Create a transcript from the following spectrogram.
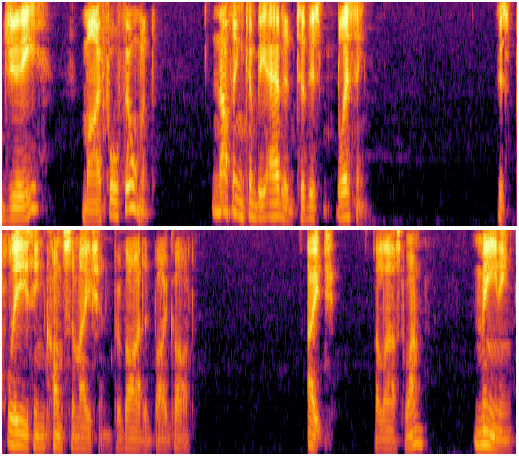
G. My fulfillment. Nothing can be added to this blessing this pleasing consummation provided by God. H, the last one, meaning,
